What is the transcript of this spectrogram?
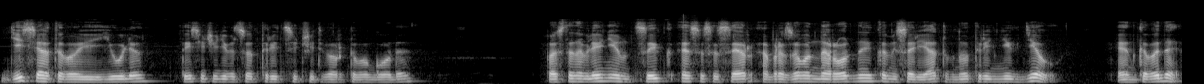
10 июля 1934 года Постановлением ЦИК СССР образован Народный комиссариат внутренних дел, НКВД.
